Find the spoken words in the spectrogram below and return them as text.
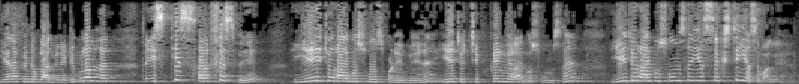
ये रफ इंडोप्लाज्मिक रेटिकुलम है। तो इसकी सरफेस पे ये जो राइबोसोम्स पड़े हुए हैं, ये जो चिपके हुए राइबोसोम्स हैं, ये जो राइबोसोम्स है, ये सिक्सटी एस वाले हैं।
